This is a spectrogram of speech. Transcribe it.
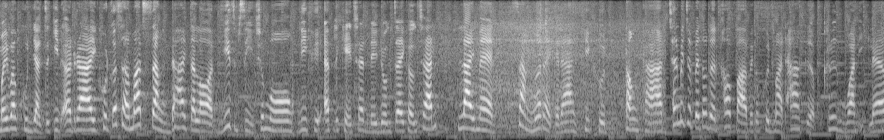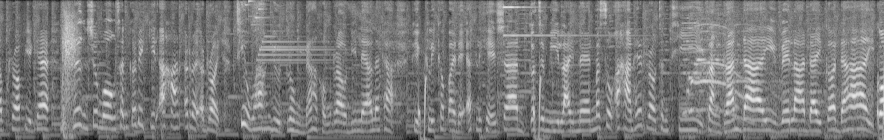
ไม่ว่าคุณอยากจะกินอะไร คุณก็สามารถสั่งได้ตลอด 24 ชั่วโมง นี่คือแอปพลิเคชันในดวงใจของฉัน Line Man สั่งเมื่อไหร่ก็ได้ที่คุณต้องการ ฉันไม่จำเป็นต้องเดินเข้าป่าไปกับคุณมาท่าเกือบครึ่งวันอีกแล้ว เพราะเพียงแค่ครึ่งชั่วโมง ฉันก็ได้กินอาหารอร่อยๆ ที่วางอยู่ตรงหน้าของเรานี้แล้วแหละค่ะ เพียงคลิกเข้าไปในแอปพลิเคชัน ก็จะมีไลน์แมนมาส่งอาหารให้เราทันที สั่งร้านใด เวลาใดก็ได้ก็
